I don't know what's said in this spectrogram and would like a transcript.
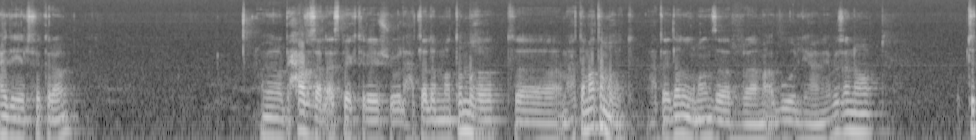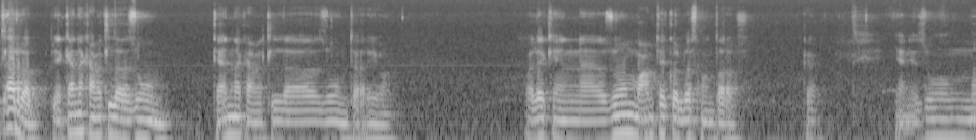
هيدي هي الفكرة بحافظ على ال aspect ratio لحتى لما تمغط آه حتى ما تمغط حتى يضل المنظر مقبول يعني. بس إنه بتتقرب يعني كأنك عملت لها zoom كأنك عملت لها zoom تقريبا. ولكن zoom وعم تاكل بس من طرف. okay؟ يعني zoom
